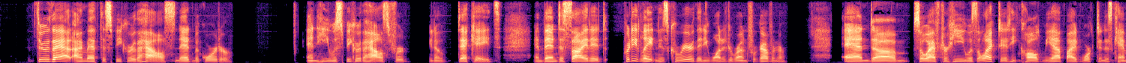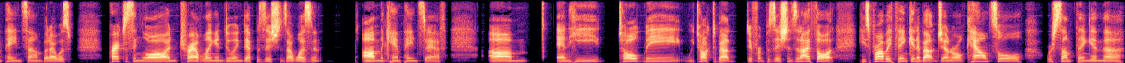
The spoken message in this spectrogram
through that, I met the Speaker of the House, Ned McWhorter, and he was Speaker of the House for you know decades, and then decided pretty late in his career that he wanted to run for governor. And um, so after he was elected, he called me up. I'd worked in his campaign some, but I was practicing law and traveling and doing depositions. I wasn't on the campaign staff. Um, and he told me, we talked about different positions, and I thought he's probably thinking about general counsel or something in the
